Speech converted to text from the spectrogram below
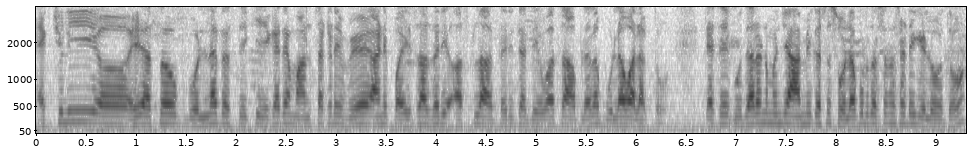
ॲक्च्युली हे असं बोलण्यात असते की एखाद्या माणसाकडे वेळ आणि पैसा जरी असला तरी त्या देवाचा आपल्याला बोलावा लागतो. त्याचं एक उदाहरण म्हणजे आम्ही कसं सोलापूर दर्शनासाठी गेलो होतो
